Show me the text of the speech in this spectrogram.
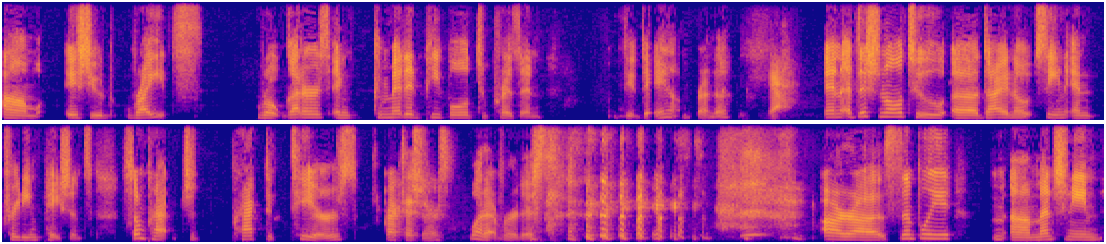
um, issued rights, wrote letters, and committed people to prison. D- Damn, Brenda. Yeah. In addition to uh, diagnosing and treating patients, some prac- practitioners, Practitioners. whatever it is, are uh, simply uh, mentioning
